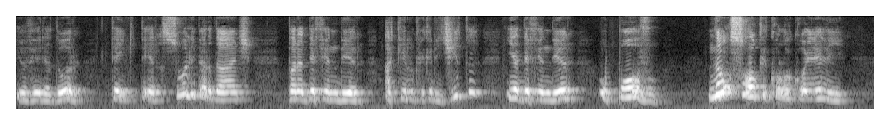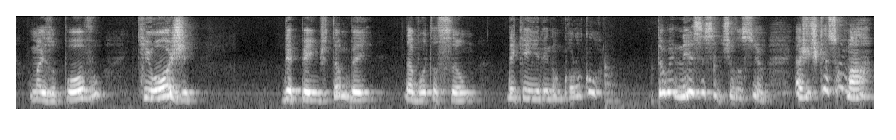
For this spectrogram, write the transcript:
E o vereador tem que ter a sua liberdade para defender aquilo que acredita e a defender o povo. Não só o que colocou ele ali, mas o povo que hoje depende também da votação de quem ele não colocou. Então é nesse sentido assim, a gente quer somar.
